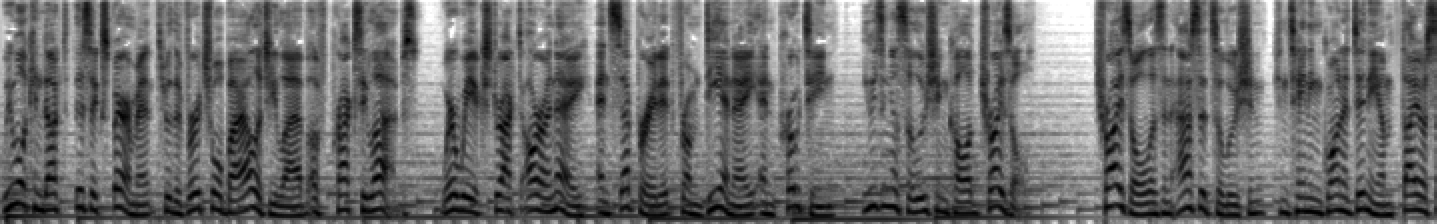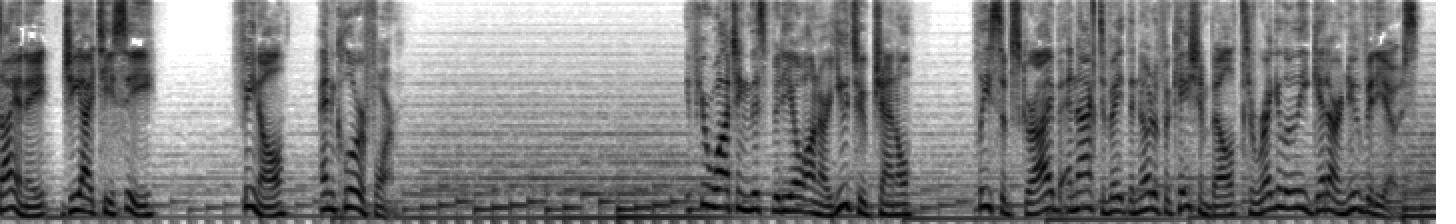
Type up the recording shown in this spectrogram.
We will conduct this experiment through the virtual biology lab of PraxiLabs, where we extract RNA and separate it from DNA and protein using a solution called Trizol. Trizol is an acid solution containing guanidinium thiocyanate, GITC, phenol, and chloroform. If you're watching this video on our YouTube channel, please subscribe and activate the notification bell to regularly get our new videos.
